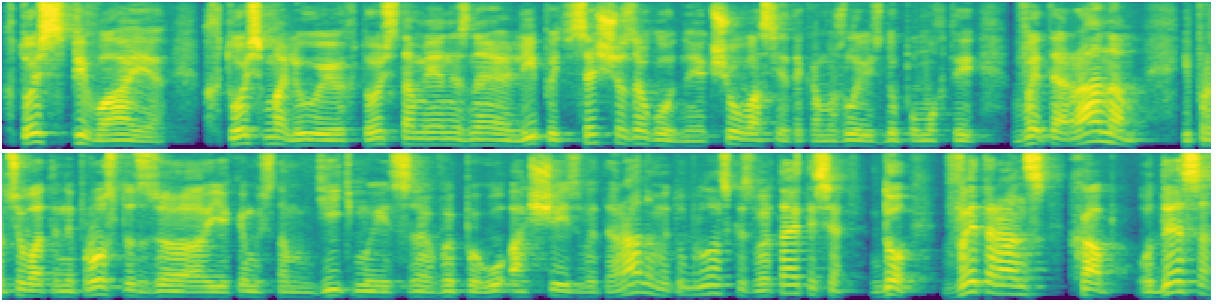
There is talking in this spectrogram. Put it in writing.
Хтось співає, хтось малює, хтось там, я не знаю, ліпить, все що завгодно. Якщо у вас є така можливість допомогти ветеранам і працювати не просто з е, якимись там дітьми з ВПО, а ще й з ветеранами, то, будь ласка, звертайтеся до Veterans Hub Одеса.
